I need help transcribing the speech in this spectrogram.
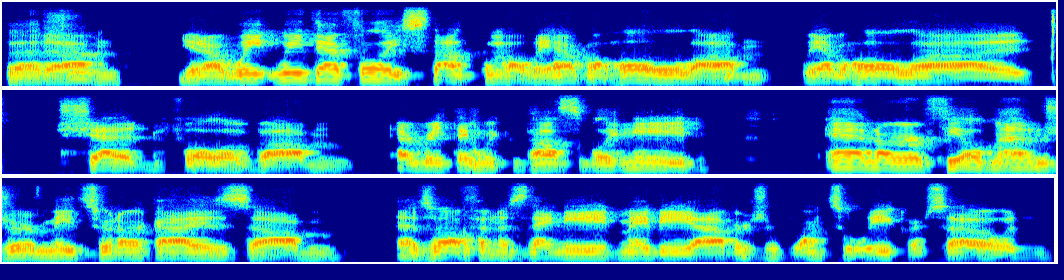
But sure. um, you know, we, we definitely stockpile. We have a whole um, we have a whole uh, shed full of um, everything we could possibly need, and our field manager meets with our guys um, as often as they need, maybe average of once a week or so, and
